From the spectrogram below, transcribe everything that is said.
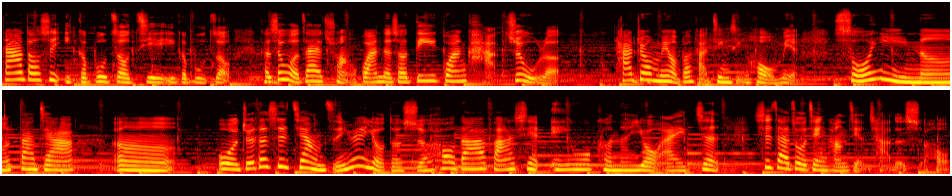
大家都是一个步骤接一个步骤，可是我在闯关的时候，第一关卡住了，他就没有办法进行后面。所以呢，大家，嗯、我觉得是这样子，因为有的时候大家发现，哎，我可能有癌症，是在做健康检查的时候。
